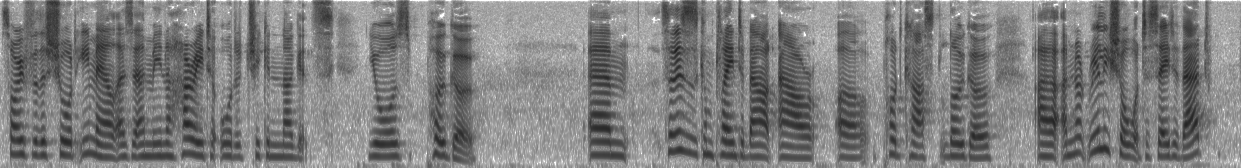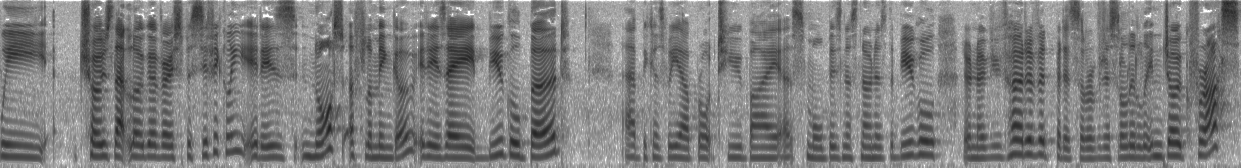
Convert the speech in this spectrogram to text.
Sorry for the short email, as I'm in a hurry to order chicken nuggets. Yours, Pogo. Um, so this is a complaint about our uh, podcast logo. Uh, I'm not really sure what to say to that. We chose that logo very specifically. It is not a flamingo. It is a bugle bird. Uh, because we are brought to you by a small business known as the Bugle. I don't know if you've heard of it, but it's sort of just a little in joke for us.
